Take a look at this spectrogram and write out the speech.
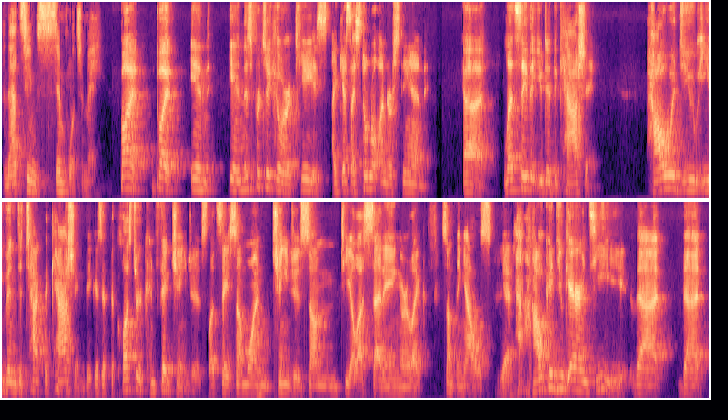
and that seems simpler to me. But but in in this particular case, I guess I still don't understand. Uh, let's say that you did the caching. How would you even detect the caching? Because if the cluster config changes, let's say someone changes some TLS setting or like something else, yes. how can you guarantee that that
